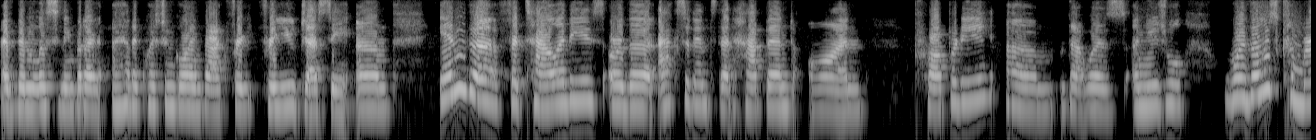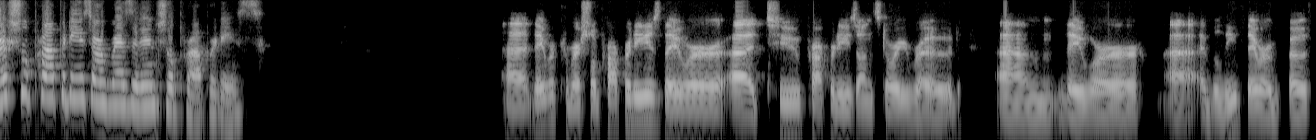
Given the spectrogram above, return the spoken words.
I've been listening, but I, I had a question going back for, for you, Jesse. Um, in the fatalities or the accidents that happened on property um, that was unusual, were those commercial properties or residential properties? Uh, they were commercial properties. They were uh, two properties on Story Road. Um, they were, uh, I believe, they were both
